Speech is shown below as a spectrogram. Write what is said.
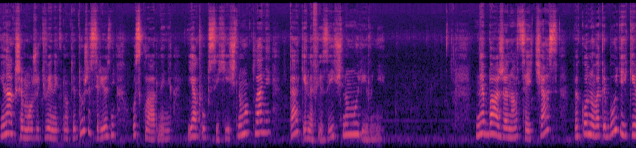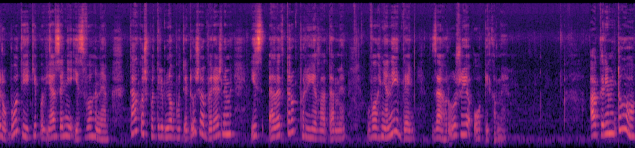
інакше можуть виникнути дуже серйозні ускладнення, як у психічному плані, так і на фізичному рівні. Не бажано в цей час виконувати будь-які роботи, які пов'язані із вогнем. Також потрібно бути дуже обережними із електроприладами. Вогняний день загрожує опіками. А крім того,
